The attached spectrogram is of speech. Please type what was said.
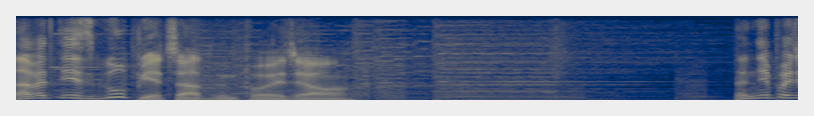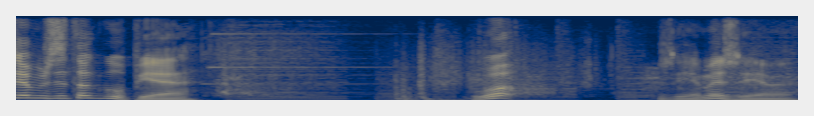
Nawet nie jest głupie, czad bym powiedział. No nie powiedziałbym, że to głupie. Ło! Żyjemy, żyjemy.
